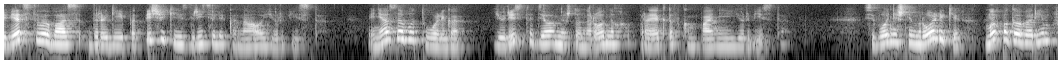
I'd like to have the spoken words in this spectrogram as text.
Приветствую вас, дорогие подписчики и зрители канала Юрвиста. Меня зовут Ольга, юрист отдела международных проектов компании Юрвиста. В сегодняшнем ролике мы поговорим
